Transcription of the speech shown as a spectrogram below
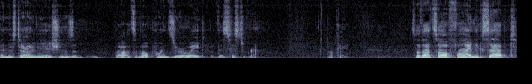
and the standard deviation is a, well, it's about 0.08 of this histogram. Okay, so that's all fine except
